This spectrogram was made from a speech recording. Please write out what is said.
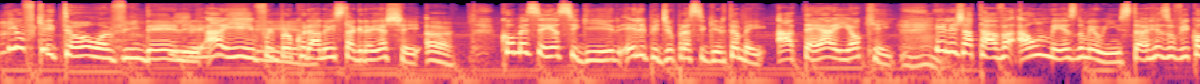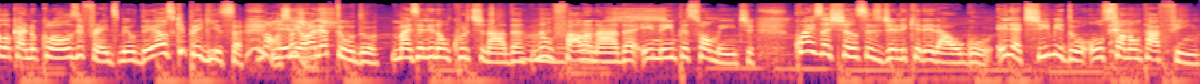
E eu fiquei tão afim dele. Gente. Aí fui procurar no Instagram e achei. Ah, comecei a seguir, ele pediu pra seguir também. Até aí, ok. Hum. Ele já tava há um mês no meu Insta, resolvi colocar no Close Friends. Meu Deus, que preguiça! Nossa, e ele gente. olha tudo, mas ele não curte nada, não fala Deus. nada e nem pessoalmente. Quais as chances de ele querer algo? Ele é tímido ou só não tá afim?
